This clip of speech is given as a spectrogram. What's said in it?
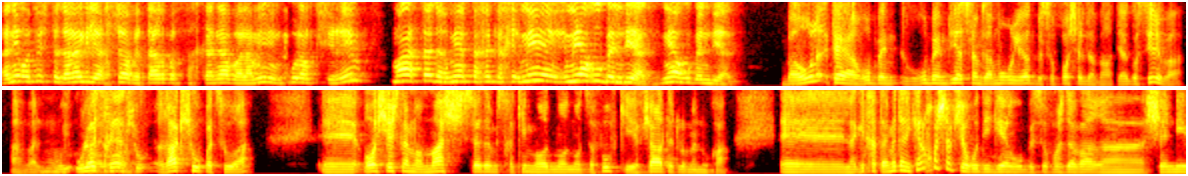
אני רוצה שתדרג לי עכשיו את ארבע שחקני הבלמים, אם כולם כשירים, מה הסדר, מי ישחק הכי... מי, מי הרובן דיאז? מי הרובן דיאז? ברור, תראה, רובן, רובן דיאס שלהם זה אמור להיות בסופו של דבר, תיאגו סילבה, אבל נו, הוא, הוא לא ישחק. רק כשהוא- פצוע, אה, או שיש להם ממש סדר משחקים מאוד מאוד מאוד צפוף, כי אפשר לתת לו מנוחה. אה, להגיד לך את האמת, אני כן חושב שרודיגר הוא בסופו של דבר השני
